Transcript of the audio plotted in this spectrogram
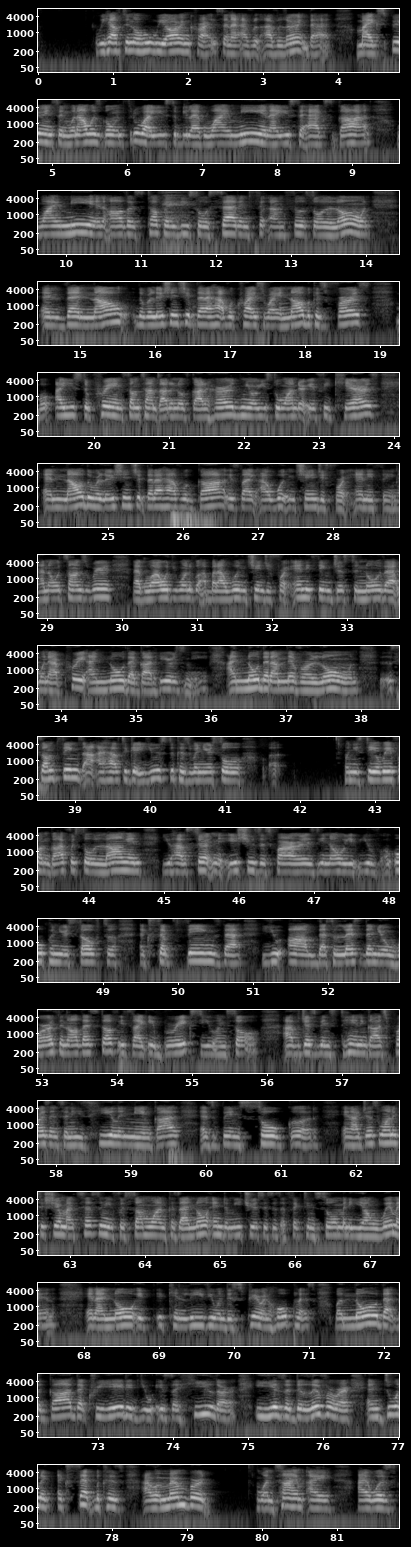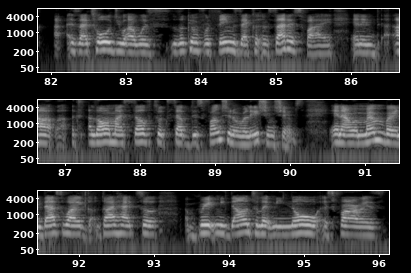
we have to know who we are in Christ. And I've, I've learned that my experience. And when I was going through, I used to be like, why me? And I used to ask God, why me and all this stuff and be so sad and, and feel so alone. And then now the relationship that I have with Christ right now, because first I used to pray and sometimes I don't know if God heard me or used to wonder if he cares. And now the relationship that I have with God is like, I wouldn't change it for anything. I know it sounds weird. Like, why would you want to go? But I wouldn't change it for anything just to know that when I pray, I know that God hears me. I know that I'm never alone. Some things I, I have to get used to because when you're so when you stay away from God for so long and you have certain issues as far as you know you, you've opened yourself to accept things that you um that's less than your worth and all that stuff it's like it breaks you. And so I've just been staying in God's presence and he's healing me and God has been so good. And I just wanted to share my testimony for someone because I know endometriosis is affecting so many young women and I know it, it can leave you in despair and hopeless but know that the God God that created you is a healer. He is a deliverer and doing accept because I remember one time I, I was as I told you, I was looking for things that couldn't satisfy and in, uh, allow myself to accept dysfunctional relationships. And I remember, and that's why God had to break me down to let me know as far as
